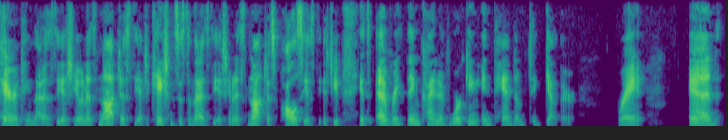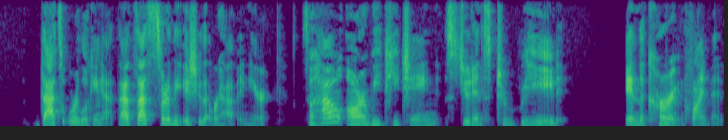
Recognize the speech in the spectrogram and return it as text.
parenting that is the issue, and it's not just the education system that is the issue, and it's not just policy is the issue. It's everything kind of working in tandem together, right? And that's what we're looking at. That's that's sort of the issue that we're having here. So how are we teaching students to read in the current climate,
